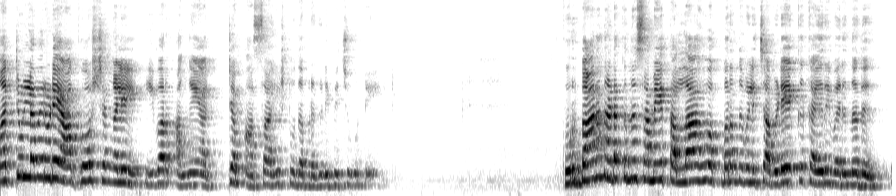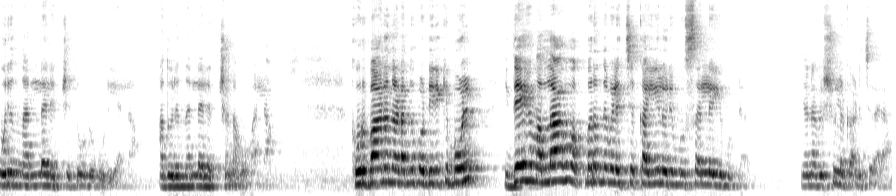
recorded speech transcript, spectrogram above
മറ്റുള്ളവരുടെ ആഘോഷങ്ങളിൽ ഇവർ അങ്ങേയറ്റം അസഹിഷ്ണുത പ്രകടിപ്പിച്ചുകൊണ്ടേയിരിക്കും. കുർബാന നടക്കുന്ന സമയത്ത് അള്ളാഹു അക്ബർ എന്ന് വിളിച്ച് അവിടേക്ക് കയറി വരുന്നത് ഒരു നല്ല ലക്ഷ്യത്തോടു കൂടിയല്ല. അതൊരു നല്ല ലക്ഷണവുമല്ല. കുർബാന നടന്നുകൊണ്ടിരിക്കുമ്പോൾ ഇദ്ദേഹം അള്ളാഹു അക്ബർ എന്ന് വിളിച്ച് കയ്യിൽ ഒരു മുസല്ലയുമുണ്ട്. ഞാൻ ആ വിഷുവിൽ കാണിച്ചു തരാം.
